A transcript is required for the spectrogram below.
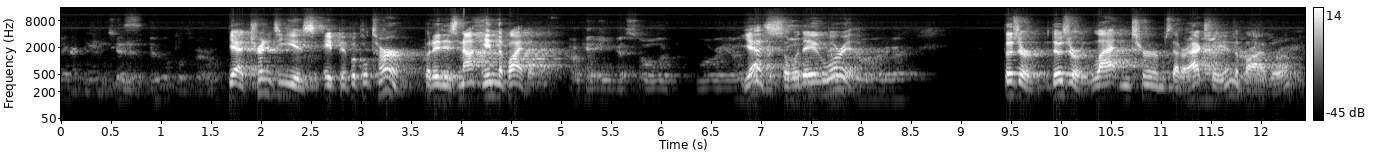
bib- that could be considered a biblical term. yeah, Trinity is a biblical term, but it is not in the Bible. Okay, and you got sola gloria? Yes, sola Deo gloria. gloria. Those are those are Latin terms that are actually in the Bible,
